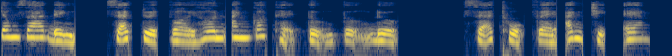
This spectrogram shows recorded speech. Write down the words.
trong gia đình sẽ tuyệt vời hơn anh có thể tưởng tượng được, sẽ thuộc về anh chị em.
